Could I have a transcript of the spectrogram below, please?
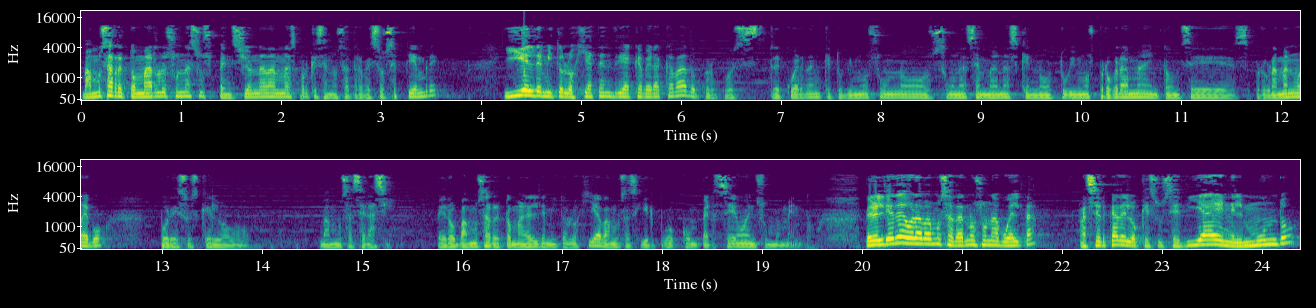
Vamos a retomarlo, es una suspensión nada más porque se nos atravesó septiembre. Y el de mitología tendría que haber acabado, pero pues recuerdan que tuvimos unos, unas semanas que no tuvimos programa, entonces programa nuevo, por eso es que lo vamos a hacer así. Pero vamos a retomar el de mitología, vamos a seguir con Perseo en su momento. Pero el día de ahora vamos a darnos una vuelta acerca de lo que sucedía en el mundo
